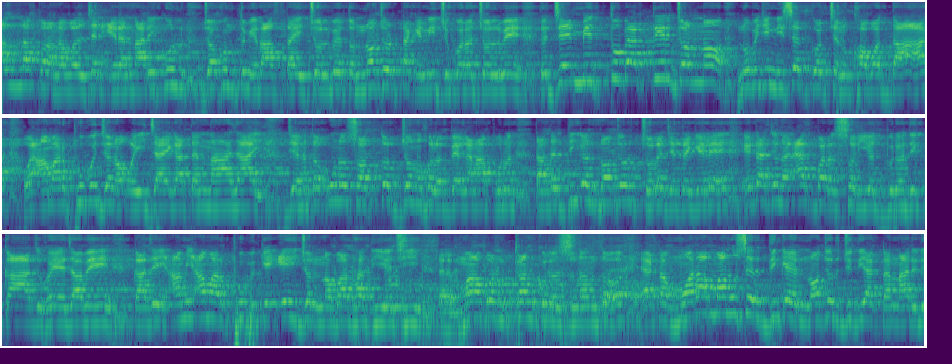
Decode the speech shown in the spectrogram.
আল্লাহ কোরআনে বলছেন, এরা নারিকুল যখন তুমি রাস্তায় চলবে, তো নজরটাকে নিচু করে চলবে। তো যে মৃত্যু ব্যক্তির জন্য নবীজি নিষেধ করছেন, খবরদার ওই আমার ফুবু যেন ওই জায়গাতে না যায়। যেহেতু উনসত্তর জন হলো বেগানা পুরুষ তাদের দিকে নজর চলে যেতে গেলে এটা যেন একবার শরীয়ত বিরোধী কাজ হয়ে যাবে। কাজেই আমি আমার ফুবুকে এই জন্য বাধা দিয়েছি। তাহলে মা বোন কান করে শুনান তো, একটা মরা মানুষের দিকে নজর যদি একটা নারীর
